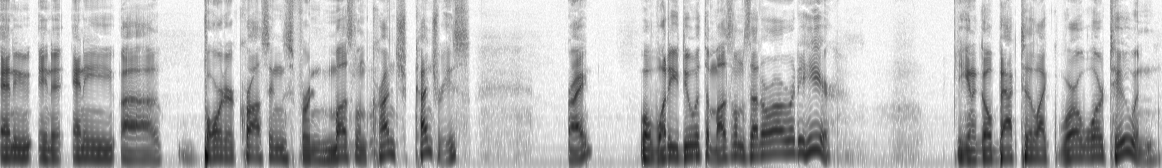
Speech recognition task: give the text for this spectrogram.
any in a, any uh, border crossings for Muslim crunch countries, right? Well, what do you do with the Muslims that are already here? You gonna go back to like World War II and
